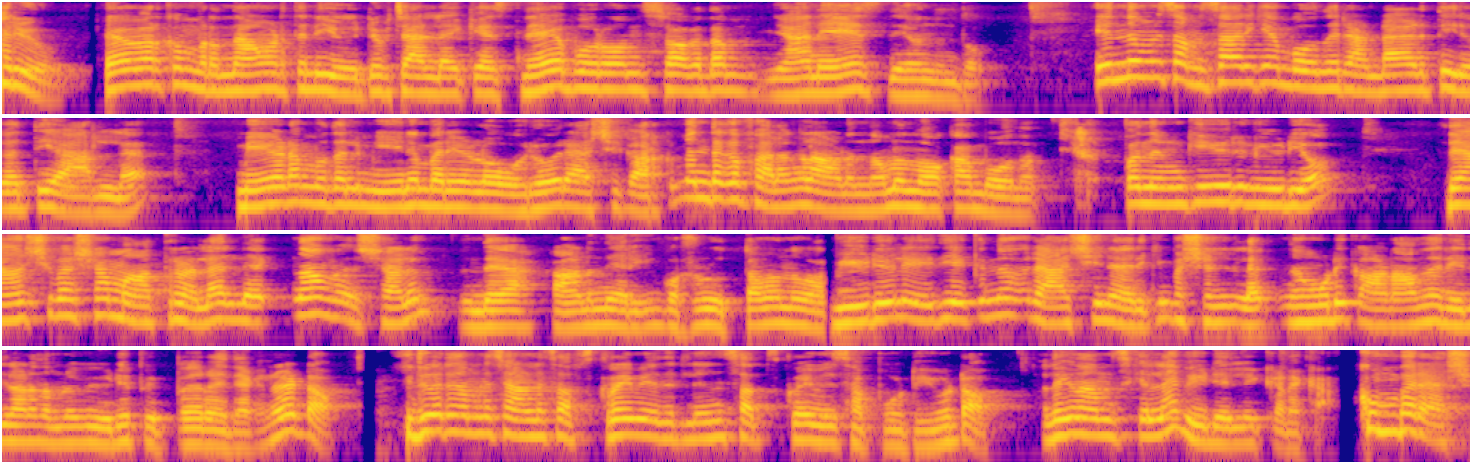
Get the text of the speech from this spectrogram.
ഹരി. ഓം ഏവർക്കും വൃന്ദാവനത്തിന്റെ യൂട്യൂബ് ചാനലിലേക്ക് സ്നേഹപൂർവം സ്വാഗതം. ഞാൻ എ എസ് ദേവനന്ദു. ഇന്ന് നമ്മൾ സംസാരിക്കാൻ പോകുന്നത് രണ്ടായിരത്തി ഇരുപത്തി ആറിൽ മേടം മുതൽ മീനം വരെയുള്ള ഓരോ രാശിക്കാർക്കും എന്തൊക്കെ ഫലങ്ങളാണ് നമ്മൾ നോക്കാൻ പോകുന്നത്. അപ്പൊ നിങ്ങൾക്ക് ഈ ഒരു വീഡിയോ രാശിവശം മാത്രമല്ല ലഗ്നവശാലും എന്താ കാണുന്നതായിരിക്കും കുറച്ചുകൂടി ഉത്തമം എന്ന് പറയുന്നത് വീഡിയോയിൽ എഴുതിയേക്കുന്ന രാശിനായിരിക്കും പക്ഷെ ലഗ്നം കൂടി കാണാവുന്ന രീതിയിലാണ് നമ്മൾ വീഡിയോ പ്രിപ്പയർ ചെയ്തേക്കുന്നത് കേട്ടോ. ഇതുവരെ നമ്മുടെ ചാനൽ സബ്സ്ക്രൈബ് ചെയ്തിട്ടില്ലെങ്കിൽ സബ്സ്ക്രൈബ് ചെയ്ത് സപ്പോർട്ട് ചെയ്യൂ കേട്ടോ. അധികം താമസിക്കില്ല വീഡിയോയിലേക്ക് കിടക്കാം. കുംഭരാശി.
